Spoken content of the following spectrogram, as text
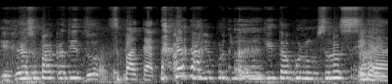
ya kita sepakat itu Sepakat. artinya perjuangan kita belum selesai Iya.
